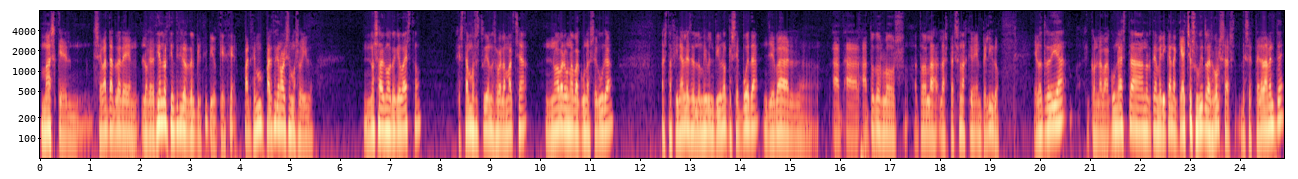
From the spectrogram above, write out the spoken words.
más que el- se va a tardar en lo que decían los científicos del principio, que, que parece, parece que no les hemos oído. No sabemos de qué va esto, estamos estudiando sobre la marcha, no habrá una vacuna segura hasta finales del 2021 que se pueda llevar eh, a, a- a todos los a todas la- las personas que en peligro. El otro día con la vacuna esta norteamericana que ha hecho subir las bolsas desesperadamente,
